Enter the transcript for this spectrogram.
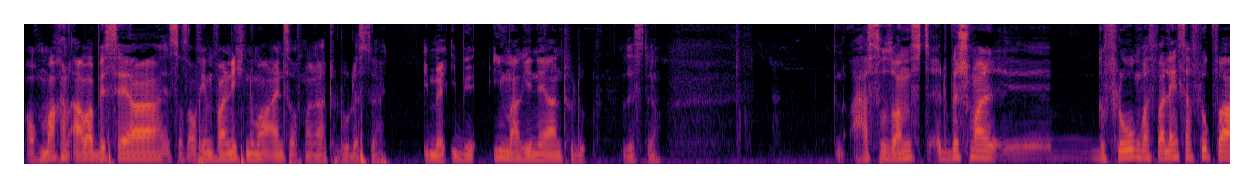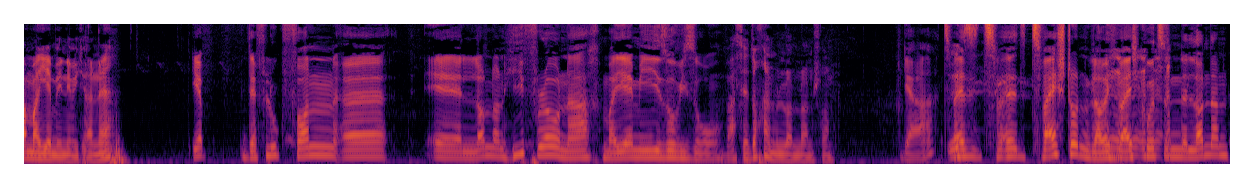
auch machen, aber bisher ist das auf jeden Fall nicht Nummer eins auf meiner To-Do-Liste. Imaginären To-Do-Liste. Hast du sonst, du bist schon mal äh, geflogen, was war längster Flug war? Miami nehme ich an, ne? Yep, der Flug von äh, äh, London Heathrow nach Miami sowieso. Warst ja doch in London schon. Ja, zwei, zwei, zwei Stunden, glaube ich, war ich kurz in London,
